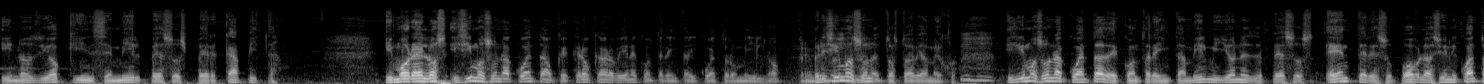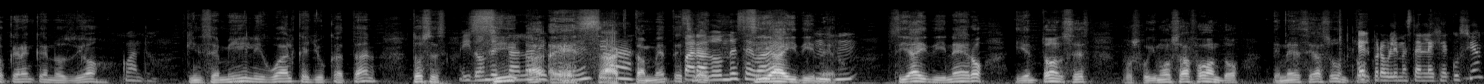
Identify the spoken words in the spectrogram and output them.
y nos dio 15 mil pesos per cápita. Y Morelos hicimos una cuenta, aunque creo que ahora viene con 34 mil, ¿no? Pero hicimos una, entonces todavía mejor. Hicimos una cuenta de con 30 mil millones de pesos entre su población. ¿Y cuánto creen que nos dio? ¿Cuánto? 15 mil igual que Yucatán. Entonces, ¿Y dónde sí está la ha-? Exactamente. sí ¿Para hay- dónde se sí va? hay dinero. Ujú. Sí hay dinero y entonces pues fuimos a fondo en ese asunto, El problema está en la ejecución.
